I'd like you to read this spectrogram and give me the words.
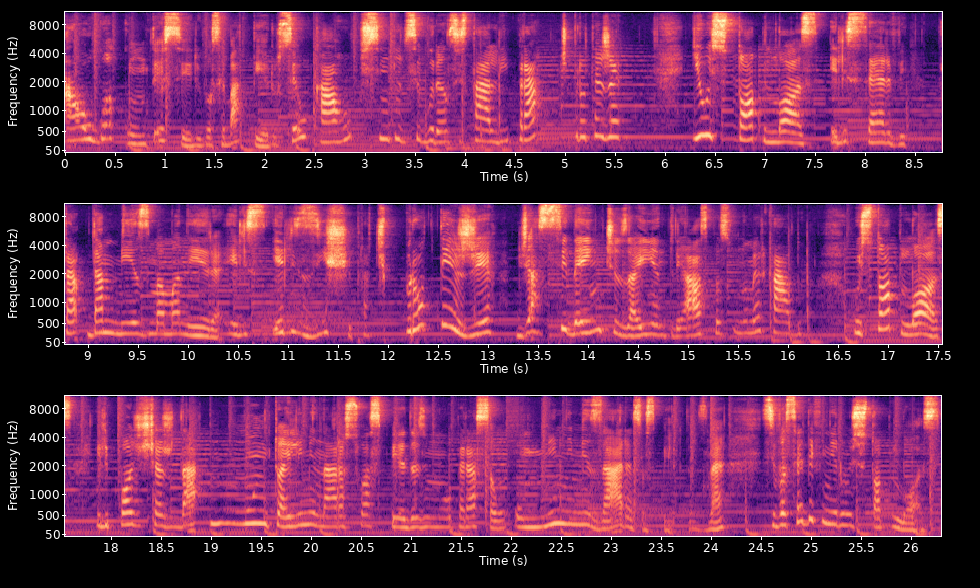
algo acontecer e você bater o seu carro, o cinto de segurança está ali para te proteger. E o stop loss, ele serve pra, da mesma maneira. Ele, ele existe para te proteger de acidentes aí, entre aspas, no mercado. O stop loss, ele pode te ajudar muito a eliminar as suas perdas em uma operação ou minimizar essas perdas, né? Se você definir um stop loss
